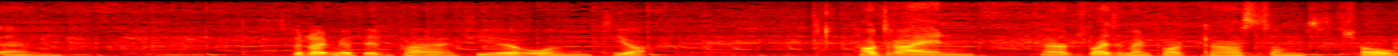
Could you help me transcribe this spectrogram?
Ähm, bedeutet mir auf jeden Fall viel und ja. Haut rein, hört weiter meinen Podcast und ciao.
